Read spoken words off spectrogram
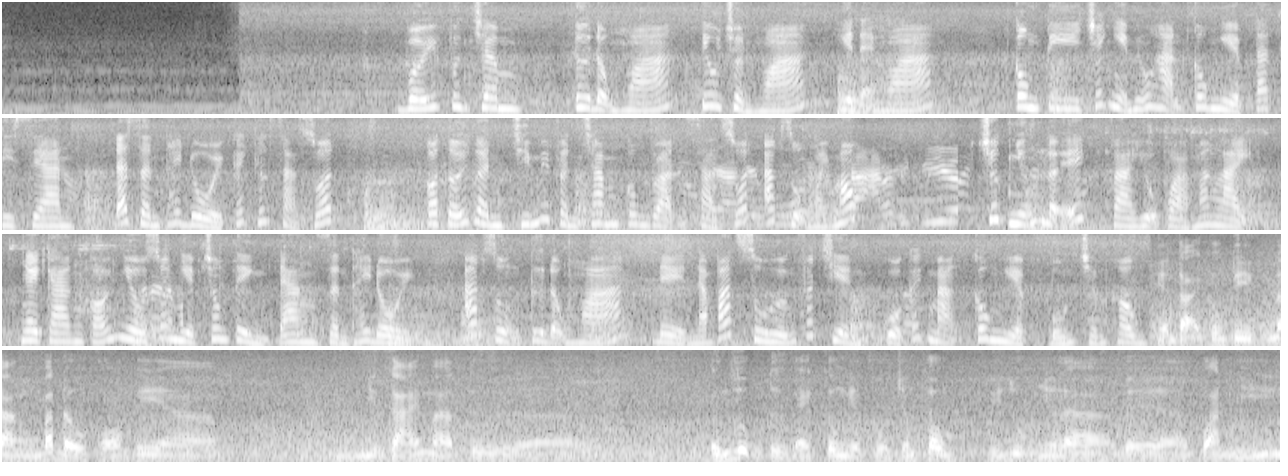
Với phương châm tự động hóa, tiêu chuẩn hóa, hiện đại hóa, công ty trách nhiệm hữu hạn công nghiệp Tatisian đã dần thay đổi cách thức sản xuất. Có tới gần 90% công đoạn sản xuất áp dụng máy móc. Trước những lợi ích và hiệu quả mang lại, ngày càng có nhiều doanh nghiệp trong tỉnh đang dần thay đổi, áp dụng tự động hóa để nắm bắt xu hướng phát triển của cách mạng công nghiệp 4.0. Hiện tại công ty cũng đang bắt đầu có cái à, những cái mà từ à, ứng dụng từ cái công nghiệp 4.0, ví dụ như là về quản lý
